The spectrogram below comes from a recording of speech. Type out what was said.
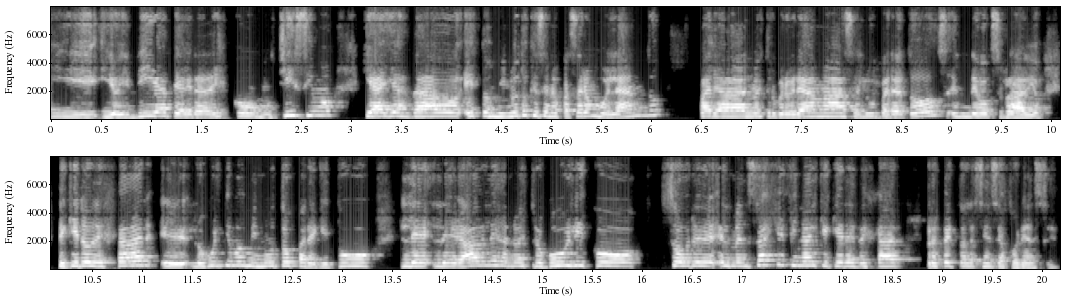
y, hoy día te agradezco muchísimo que hayas dado estos minutos que se nos pasaron volando para nuestro programa Salud para Todos en Devox Radio. Te quiero dejar eh, los últimos minutos para que tú le, le, hables a nuestro público sobre el mensaje final que quieres dejar respecto a la ciencia forense.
